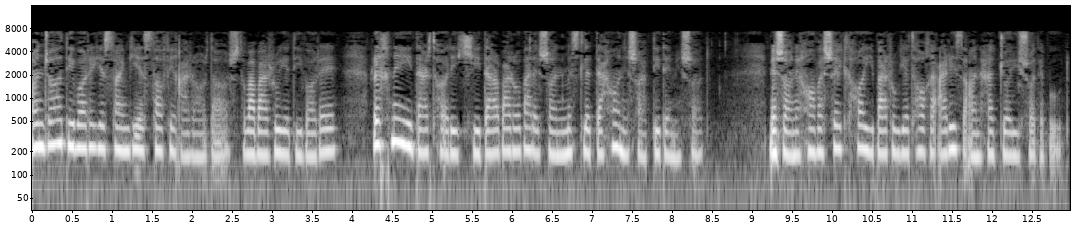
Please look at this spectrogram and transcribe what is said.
آنجا دیواره سنگی صافی قرار داشت و بر روی دیواره رخنهای در تاریکی در برابرشان مثل دهان شب دیده می‌شد. نشانه ها و شکل هایی بر روی تاق عریض آن حجاری شده بود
